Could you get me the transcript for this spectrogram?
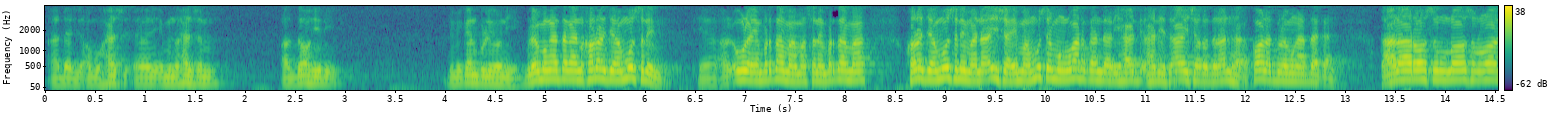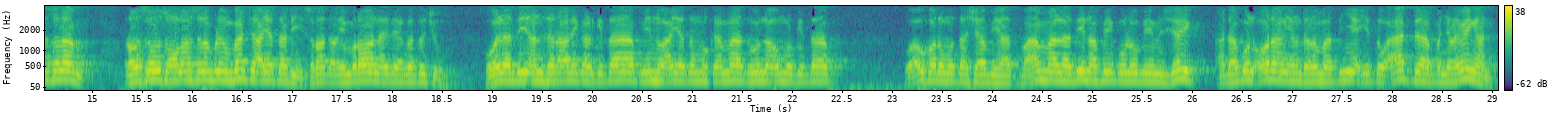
ada Abu Haz, eh, Ibnu Hazm Al-Dhahiri demikian beliau ini. Beliau mengatakan kharaja muslim. Ya al-ula yang pertama masalah yang pertama kharaja muslim an Aisyah Imam Muslim mengeluarkan dari hadis Aisyah radhiyallahu anha. Qalat beliau mengatakan Ta'ala Rasulullah sallallahu alaihi wasallam. Rasul sallallahu alaihi wasallam beliau membaca ayat tadi surat Al-Imran ayat yang ke-7 Waladhi anzala alikal kitab minhu ayatun muhkamat hunna umul kitab wa ukharu mutasyabihat. Fa ammal ladzina fi qulubihim zayg. Adapun orang yang dalam hatinya itu ada penyelewengan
